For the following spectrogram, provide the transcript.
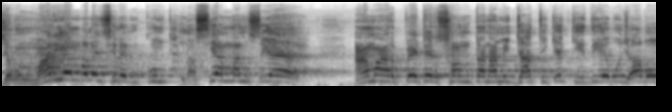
যেমন মারিয়াম বলেছিলেন, কুন্তু নাসিয়াম মানসিয়া, আমার পেটের সন্তান আমি জাতিকে কি দিয়ে বুঝাবো?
